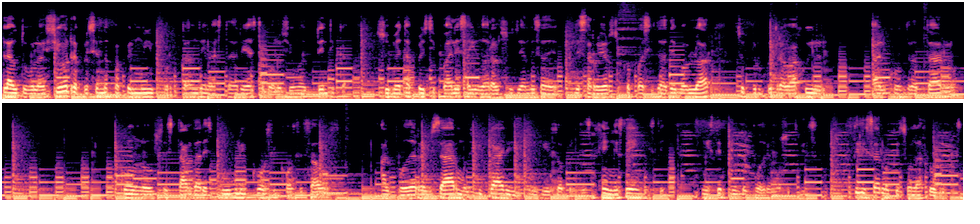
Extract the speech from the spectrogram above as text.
La autoevaluación representa un papel muy importante en las tareas de evaluación auténtica. Su meta principal es ayudar a los estudiantes a desarrollar su capacidad de evaluar su propio trabajo y al contratarlo con los estándares públicos y concesados al poder revisar, modificar y distinguir su aprendizaje. En este, en este, en este punto podremos utilizar, utilizar lo que son las rúbricas.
